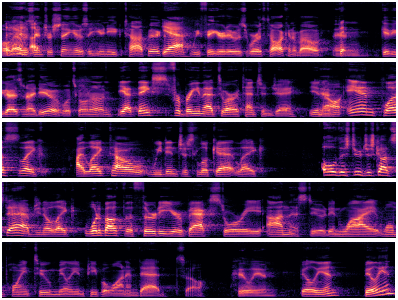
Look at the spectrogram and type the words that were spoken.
Well, that was interesting. It was a unique topic. Yeah. We figured it was worth talking about and give you guys an idea of what's going on. Yeah, thanks for bringing that to our attention, Jay. You Yeah. know, and plus, like, I liked how we didn't just look at like, oh, this dude just got stabbed. You know, like, what about the 30-year backstory on this dude and why 1.2 million people want him dead? So, Billion. billion, billion?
